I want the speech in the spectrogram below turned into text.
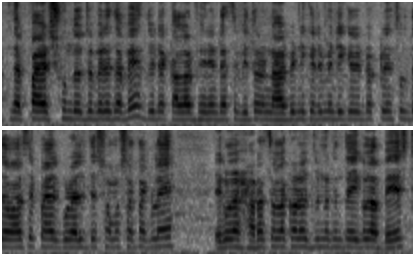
আপনার পায়ের সৌন্দর্য বেড়ে যাবে। দুইটা কালার ভেরিয়েন্ট আছে ভিতরে nerve indicator medicated doctor insole দেওয়া আছে পায়ের গোড়ালিতে সমস্যা থাকলে রেগুলার হাঁটাচলা করার জন্য কিন্তু এগুলা বেস্ট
